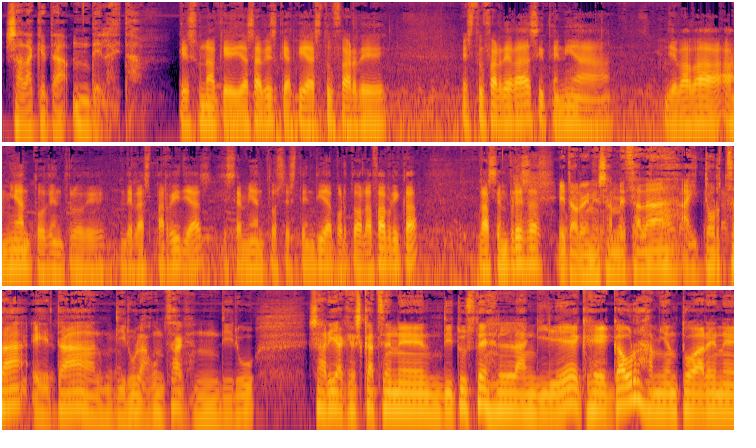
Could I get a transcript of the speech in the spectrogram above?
salaketa dela eta. Es una que ya sabes que hacía estufar de estufar de gas y tenía llevaba amianto dentro de, de las parrillas, ese amianto se extendía por toda la fábrica. Las empresas Eta orain esan bezala aitortza eta diru laguntzak, diru sariak eskatzen eh, dituzte langileek e, gaur amiantoaren e,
